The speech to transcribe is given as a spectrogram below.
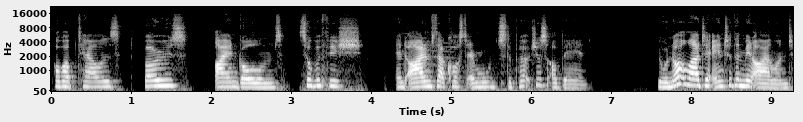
pop-up towers, bows, iron golems, silverfish, and items that cost emeralds to purchase are banned. You are not allowed to enter the mid-island,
